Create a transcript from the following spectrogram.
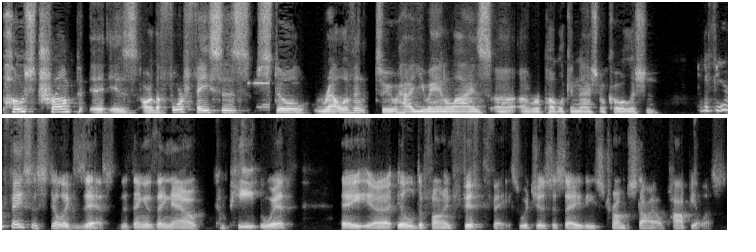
post Trump is are the four faces still relevant to how you analyze a, a, Republican national coalition? The four faces still exist. The thing is, they now compete with a uh, ill-defined fifth face, which is to say these Trump-style populists.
